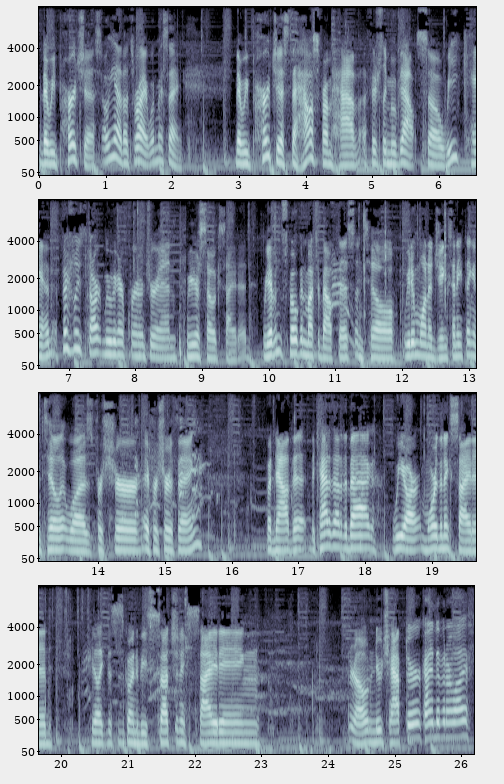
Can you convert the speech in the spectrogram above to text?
that we purchased. Oh yeah, that's right. What am I saying? That we purchased the house from have officially moved out. So we can officially start moving our furniture in. We are so excited. We haven't spoken much about this until we didn't want to jinx anything until it was for sure a for sure thing. But now that the cat is out of the bag, we are more than excited. I feel like this is going to be such an exciting, I don't know, new chapter kind of in our life.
